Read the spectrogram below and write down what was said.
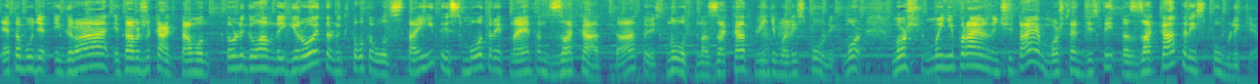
это будет игра, и там же как, там вот то ли главный герой, то ли кто-то вот стоит и смотрит на этот закат, да, то есть, ну вот на закат, видимо, республики. Мо- Может, мы неправильно читаем, может, это действительно закат республики.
